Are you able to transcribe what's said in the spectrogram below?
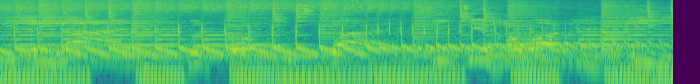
Live performance by DJ Hawani.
